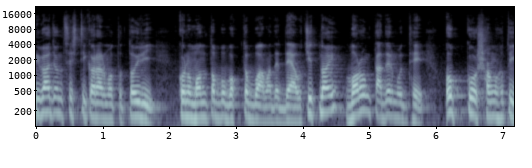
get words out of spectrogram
বিভাজন সৃষ্টি করার মতো তৈরি কোনো মন্তব্য, বক্তব্য আমাদের দেওয়া উচিত নয়, বরং তাদের মধ্যে ঐক্য সংহতি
